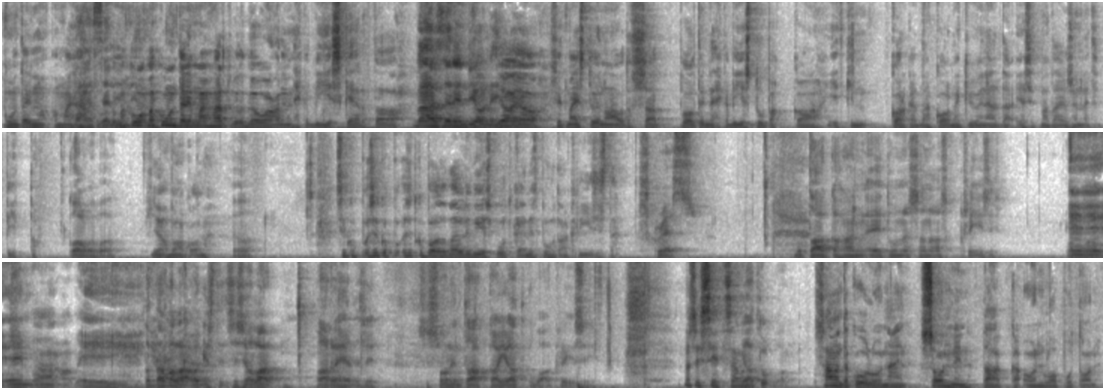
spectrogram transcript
Kuuntelin My Heart, mä, ku, mä, kuuntelin My Heart Will Go Onin ehkä viisi kertaa. Vähän Celine Dioni. Joo, joo. Sitten mä istuin autossa, poltin ehkä viisi tupakkaa, itkin korkeintaan kolme kyyneltä ja sitten mä tajusin, että vittu. Kolme vaan. Joo, vaan kolme. Joo. Sitten kun, sit kun, sit kun poltetaan yli viisi putkea, niin puhutaan kriisistä. Stress. Mutta taakkahan ei tunne sanaa kriisi. Ei, ei, mä, ei. Mutta tavallaan oikeasti, siis ollaan, ollaan rehellisiä. Siis Sonin taakka on jatkuvaa kriisiä. No siis sit sanonta, sanonta kuuluu näin. Sonnin taakka on loputon.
